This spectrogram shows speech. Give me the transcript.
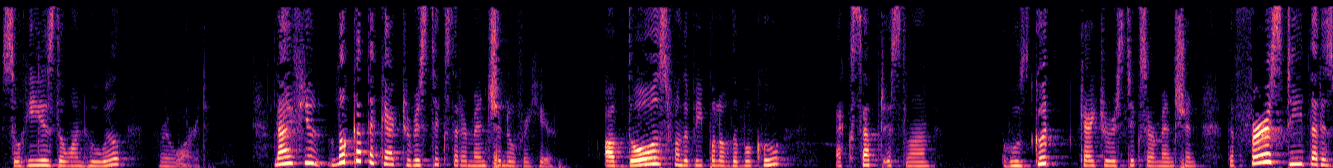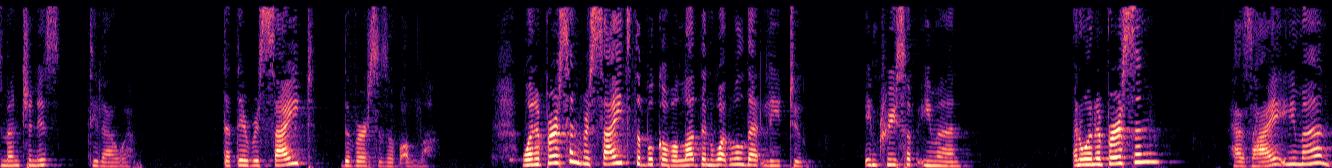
So He is the one who will reward. Now if you look at the characteristics that are mentioned over here, of those from the people of the book who accept Islam, whose good characteristics are mentioned, the first deed that is mentioned is tilawah. That they recite the verses of Allah. When a person recites the book of Allah, then what will that lead to? Increase of iman. And when a person has high iman,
